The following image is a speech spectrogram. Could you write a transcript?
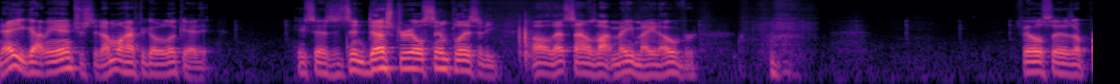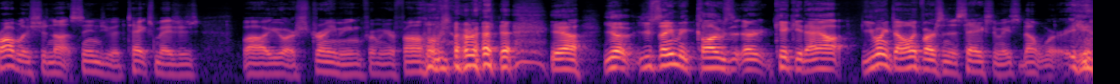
Now you got me interested. I'm gonna have to go look at it. He says it's industrial simplicity. Oh, that sounds like me made over. Phil says, I probably should not send you a text message while you are streaming from your phone. yeah, you, you see me close it or kick it out. You ain't the only person that's texting me, so don't worry.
